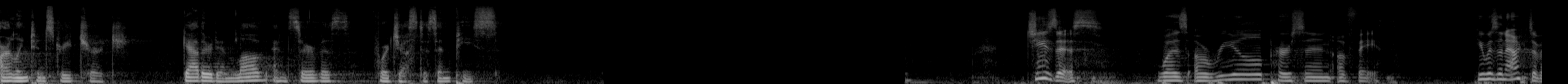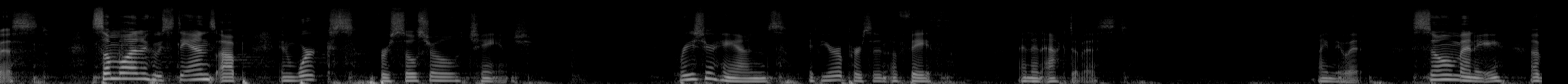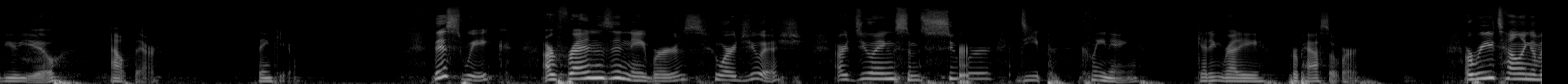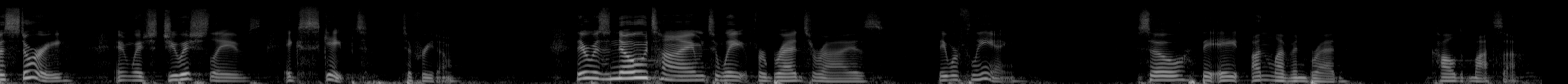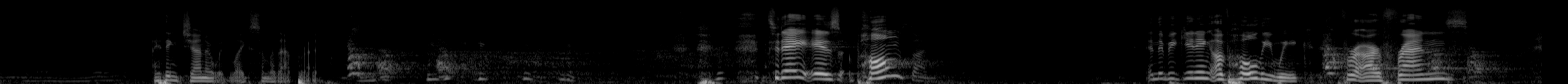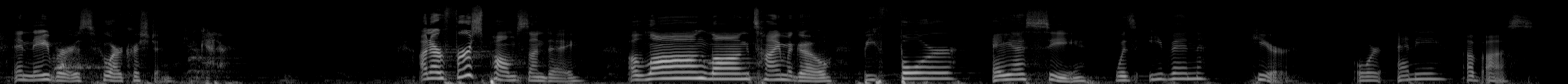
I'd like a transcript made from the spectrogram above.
Arlington Street Church, gathered in love and service for justice and peace. Jesus was a real person of faith. He was an activist, someone who stands up and works for social change. Raise your hands if you're a person of faith and an activist. I knew it so many of you, you out there. Thank you. This week, our friends and neighbors who are Jewish are doing some super deep cleaning, getting ready for Passover. A retelling of a story in which Jewish slaves escaped to freedom. There was no time to wait for bread to rise, they were fleeing. So they ate unleavened bread called matzah. I think Jenna would like some of that bread. Today is Palm Sunday and the beginning of Holy Week for our friends and neighbors who are Christian. Can you get her? On our first Palm Sunday, a long, long time ago, before ASC was even here or any of us.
